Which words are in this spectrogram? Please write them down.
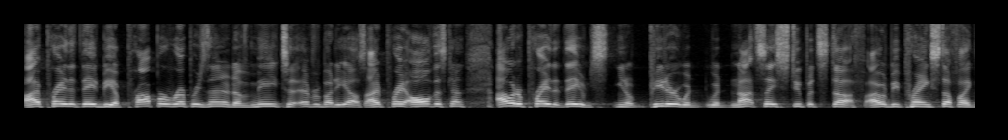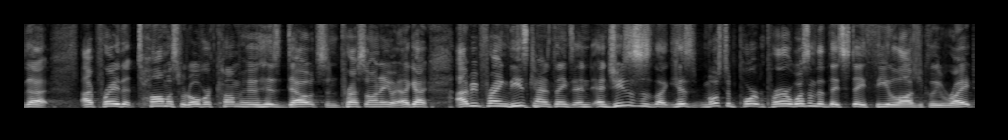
I pray that they'd be a proper representative of me to everybody else. I pray all this kind of, I would have prayed that they would, you know, Peter would, would not say stupid stuff. I would be praying stuff like that. I pray that Thomas would overcome his doubts and press on anyway. Like I, I'd be praying these kind of things. And, and Jesus is like, his most important prayer wasn't that they stay theologically right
